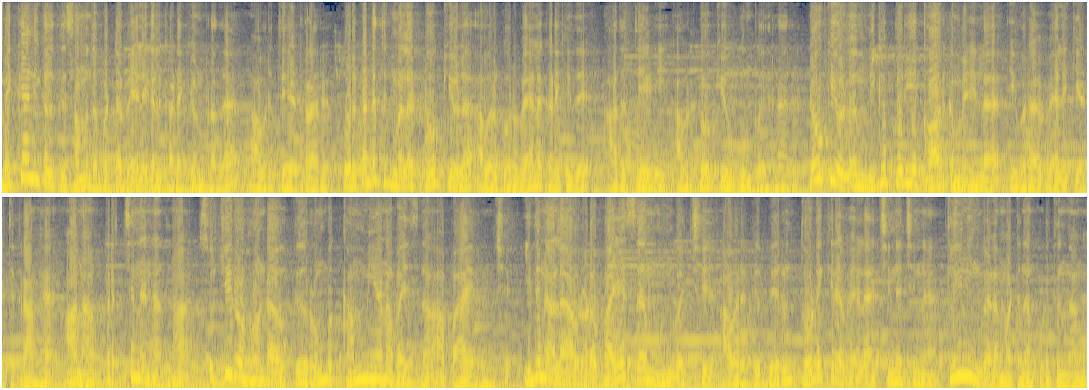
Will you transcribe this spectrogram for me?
மெக்கானிக்கலுக்கு சம்பந்தப்பட்ட வேலைகள் கிடைக்கும்ன்றத அவர் தேடுறாரு. ஒரு கட்டத்துக்கு மேல டோக்கியோல அவருக்கு ஒரு வேலை கிடைக்குது. அதை தேடி அவர் டோக்கியோவுக்கும் போயிடுறாரு. டோக்கியோல மிகப்பெரிய கார் கம்பெனியில இவரை வேலைக்கு எடுத்துக்கிறாங்க. ஆனா பிரச்சனை என்னதுன்னா சுஜிரோ ஹோண்டாவுக்கு ரொம்ப கம்மியான வயசு தான் அப்ப ஆயிருந்துச்சு. இதனால அவரோட வயசை முன் வச்சு அவருக்கு வெறும் துடைக்கிற வேலை சின்ன சின்ன கிளீனிங் வேலை மட்டும் தான் கொடுத்திருந்தாங்க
